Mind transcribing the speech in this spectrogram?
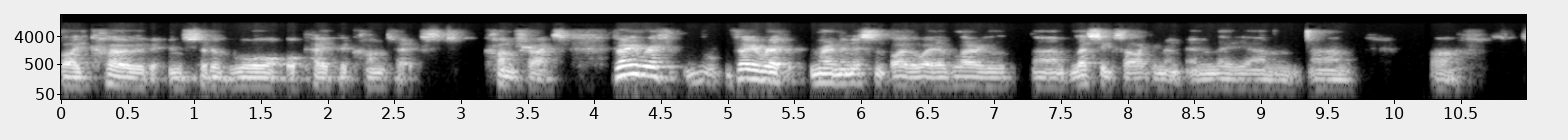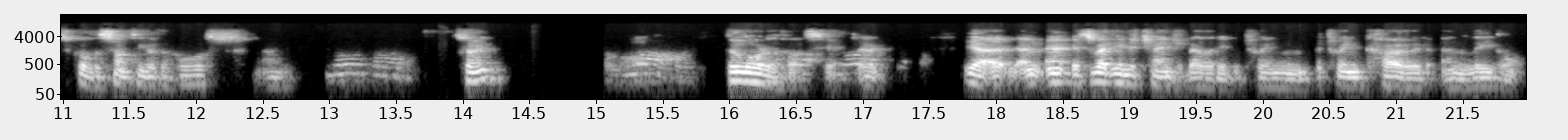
by code instead of law or paper context contracts. Very, ref, very re reminiscent, by the way, of Larry um, Lessig's argument in the um, um, uh, it's called the something of the horse. Um, sorry, the Law of the Horse. Yeah, uh, yeah, and, and, it's about the interchangeability between between code and legal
